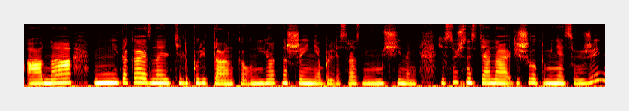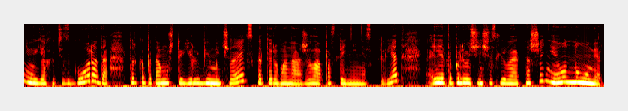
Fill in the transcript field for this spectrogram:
а она не такая, знаете ли, у нее отношения были с разными мужчинами, и в сущности она решила поменять свою жизнь и уехать из города только потому, что ее любимый человек, с которым она жила последние несколько лет, и это были очень счастливые отношения, и он умер,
